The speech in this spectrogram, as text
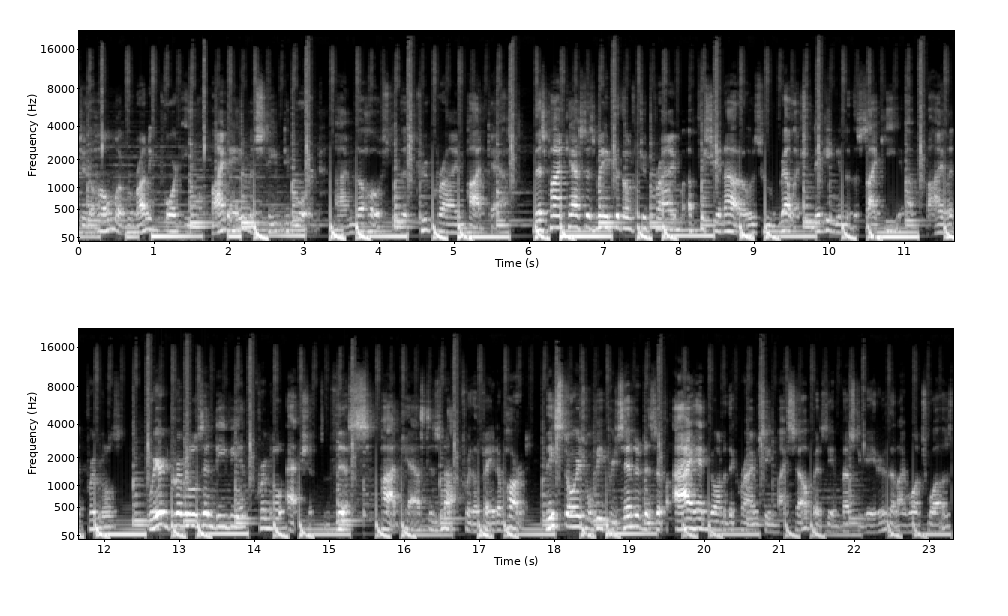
to the home of Running Toward Evil. My name is Steve DeBoard. I'm the host of this true crime podcast. This podcast is made for those true crime aficionados who relish digging into the psyche of violent criminals, weird criminals, and deviant criminal actions. This podcast is not for the faint of heart. These stories will be presented as if I had gone to the crime scene myself as the investigator that I once was,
